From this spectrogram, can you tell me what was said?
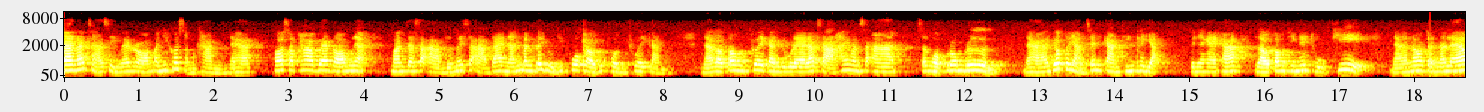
การรักษาสิ่งแวดล้อมอันนี้ก็สำคัญนะคะ เพราะสภาพแวดล้อมเนี่ยมันจะสะอาดหรือไม่สะอาดได้นั้น มันก็อยู่ที่พวกเราทุกคนช่วยกันนะเราต้องช่วยกันดูแลรักษาให้มันสะอาด สงบร่มรื่นนะคะยกตัวอย่างเช่นการทิ้งขยะเป็นยังไงคะ เราต้องทิ้งให้ถูกที่นะนอกจากนั้นแล้ว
